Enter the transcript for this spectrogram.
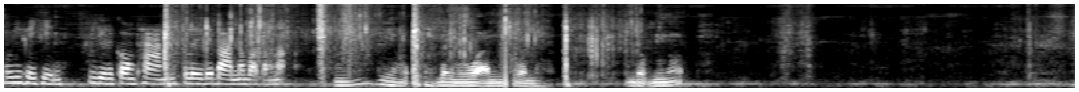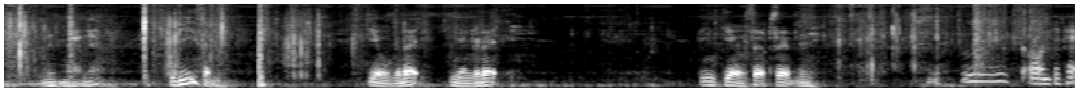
ไม่มีใครเห็นมันอยู่ในกองทางก็เลยได้บานเนาะบอกตรงเนาะอืมเดี๋ยวใบเมื่อวานก่อนนะดอกนี้เนาะเริ่มมาแล้วพอดีสัมเกี่ยวก็ได้เอียงก็ได้ปิ้งเกี่ยวแซ่บๆเลยอื้อสะอ่อนไปแท้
